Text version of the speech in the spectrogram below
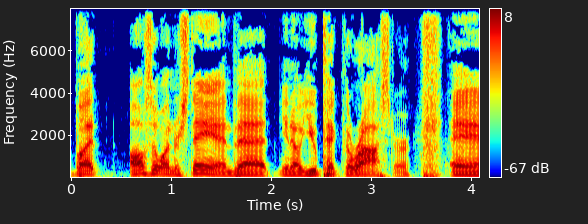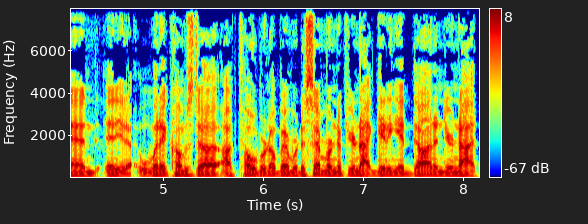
but also understand that you know you pick the roster, and, and you know, when it comes to October, November, December, and if you're not getting it done and you're not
